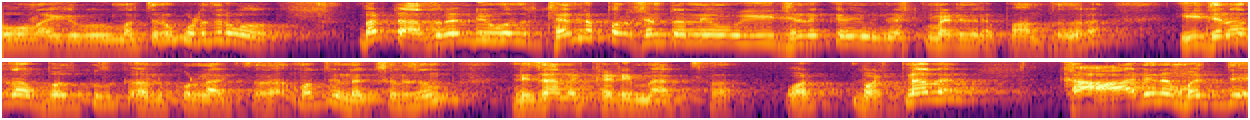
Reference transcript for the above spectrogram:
ಲೋನ್ ಆಗಿರ್ಬೋದು ಮತ್ತೆ ಕೊಡ್ತಿರ್ಬೋದು. ಬಟ್ ಅದರಲ್ಲಿ ಒಂದು ಟೆನ್ ಪರ್ಸೆಂಟ್ ನೀವು ಈ ಜನಕ್ಕೆ ನೀವು ಇನ್ವೆಸ್ಟ್ ಮಾಡಿದ್ರಪ್ಪ ಅಂತಂದ್ರೆ ಈ ಜನ ತಾವು ಬದುಕೋದಕ್ಕೆ ಅನುಕೂಲ ಆಗ್ತದೆ ಮತ್ತು ನಕ್ಸಲಿಸಮ್ ನಿಧಾನಕ್ಕೆ ಕಡಿಮೆ ಆಗ್ತದೆ. ಒಟ್ ಒಟ್ಟಿನಲ್ಲಿ ಕಾಡಿನ ಮಧ್ಯೆ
